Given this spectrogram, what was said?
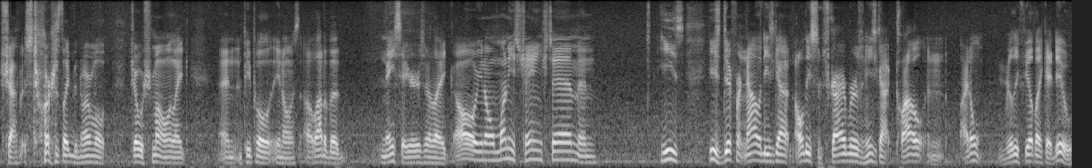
shop at stores like the normal Joe Schmo, like, and people, you know, a lot of the naysayers are like, oh, you know, money's changed him, and he's he's different now that he's got all these subscribers and he's got clout, and I don't really feel like I do.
